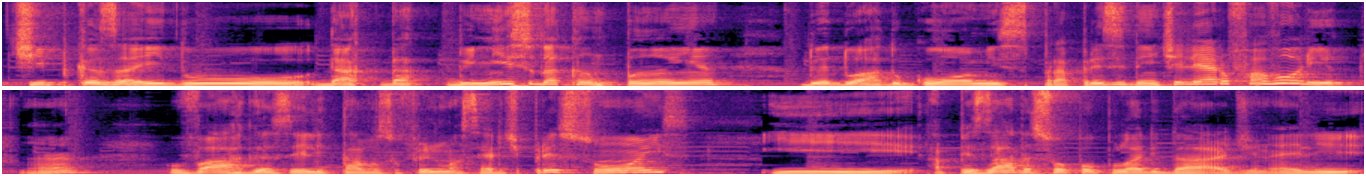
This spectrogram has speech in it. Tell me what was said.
típicas aí do, da, da, do início da campanha do Eduardo Gomes para presidente. Ele era o favorito, né? O Vargas ele estava sofrendo uma série de pressões e apesar da sua popularidade, né, ele,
